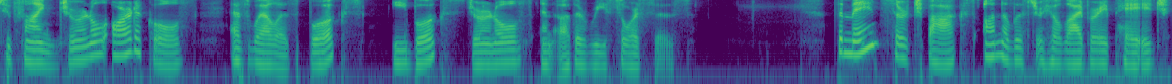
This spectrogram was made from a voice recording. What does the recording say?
to find journal articles as well as books, ebooks, journals, and other resources. The main search box on the Lister Hill Library page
